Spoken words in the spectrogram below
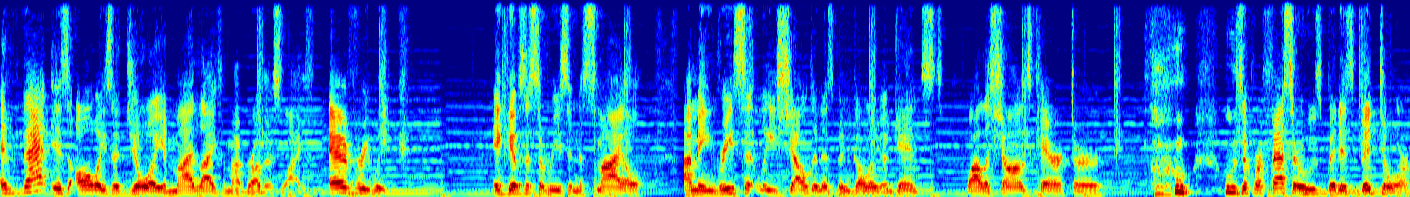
And that is always a joy in my life and my brother's life. Every week, it gives us a reason to smile. I mean, recently Sheldon has been going against Wallace Shawn's character, who, who's a professor who's been his mentor.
